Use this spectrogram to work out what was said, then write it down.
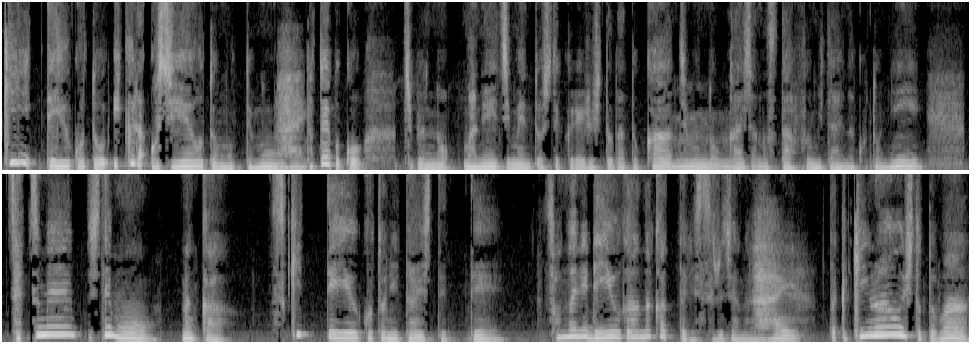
きっていうことをいくら教えようと思っても、はい。例えばこう自分のマネージメントしてくれる人だとかん。自分の会社のスタッフみたいなことに説明してもなんか好きっていうことに対してってそんなに理由がなかったりするじゃない。はいだから黄色青い人とは、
